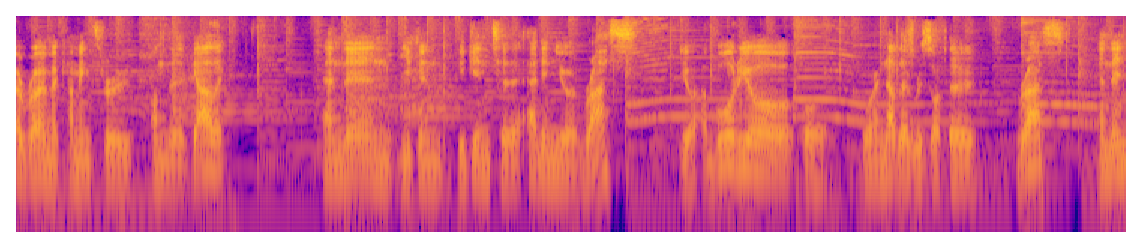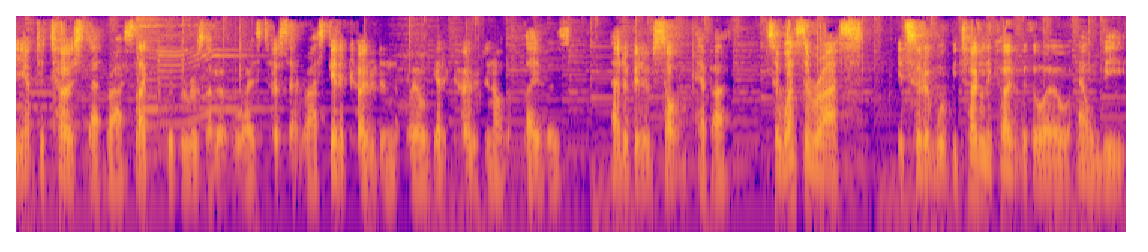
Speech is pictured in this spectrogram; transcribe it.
aroma coming through on the garlic. And then you can begin to add in your rice, your arborio or, or another risotto rice. And then you have to toast that rice, like with the risotto always, toast that rice, get it coated in the oil, get it coated in all the flavors, add a bit of salt and pepper. So once the rice, it sort of will be totally coated with oil and will be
